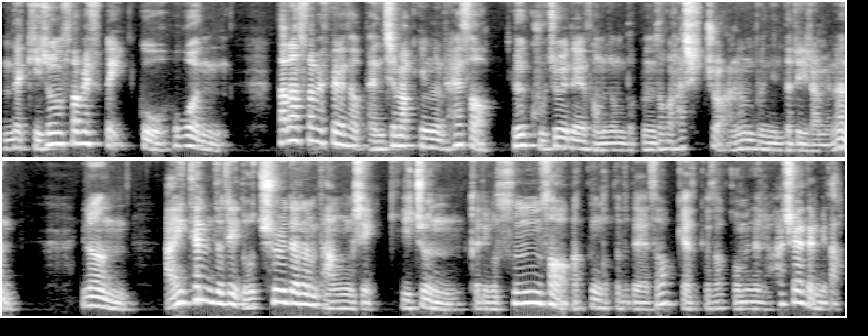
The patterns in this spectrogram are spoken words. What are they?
근데 기존 서비스가 있고 혹은 다른 서비스에서 벤치마킹을 해서 그 구조에 대해서 어느 정도 분석을 하실 줄 아는 분들이라면은 이런 아이템들이 노출되는 방식, 기준, 그리고 순서 같은 것들에 대해서 계속해서 고민을 하셔야 됩니다.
